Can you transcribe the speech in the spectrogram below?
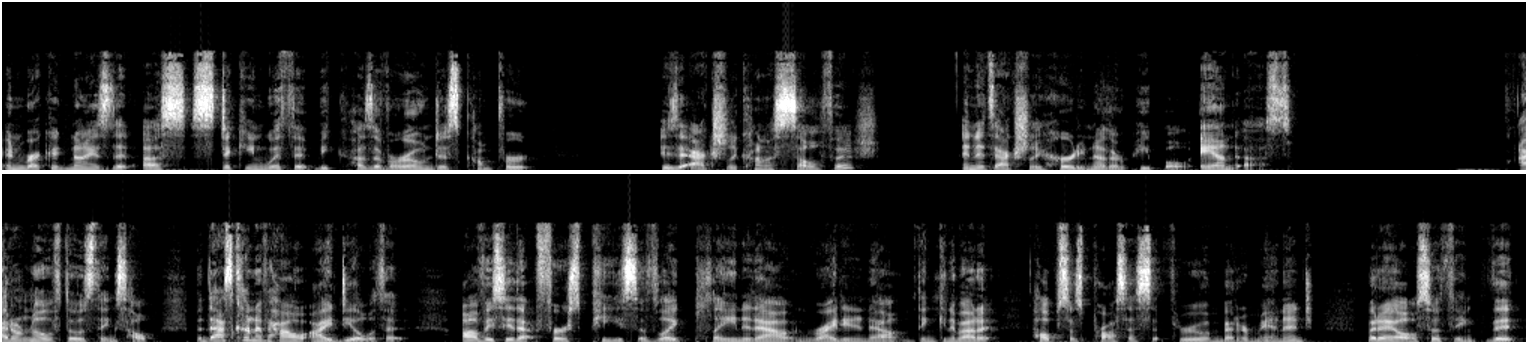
and recognize that us sticking with it because of our own discomfort is actually kind of selfish and it's actually hurting other people and us I don't know if those things help, but that's kind of how I deal with it. Obviously, that first piece of like playing it out and writing it out and thinking about it helps us process it through and better manage. But I also think that,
